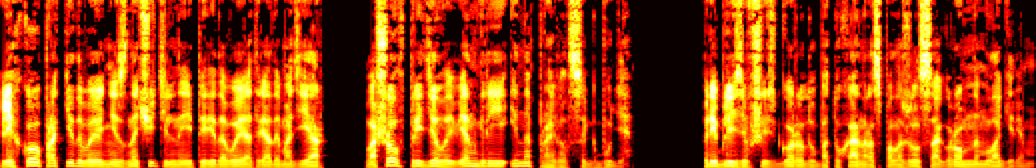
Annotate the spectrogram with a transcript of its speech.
легко опрокидывая незначительные передовые отряды Мадьяр, вошел в пределы Венгрии и направился к Буде. Приблизившись к городу, Батухан расположился огромным лагерем,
